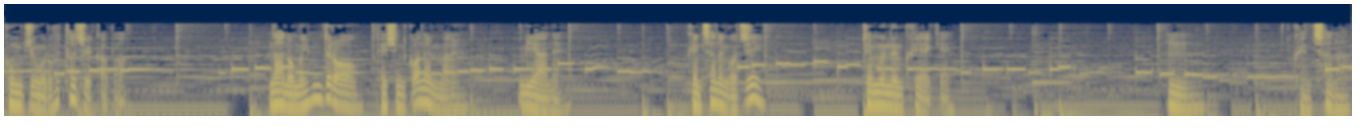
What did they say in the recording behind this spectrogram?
공중으로 흩어질까봐. 나 너무 힘들어. 대신 꺼낸 말. 미안해. 괜찮은 거지? 되묻는 그에게. 음, 괜찮아.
